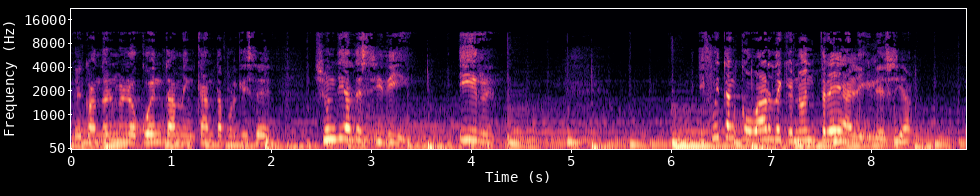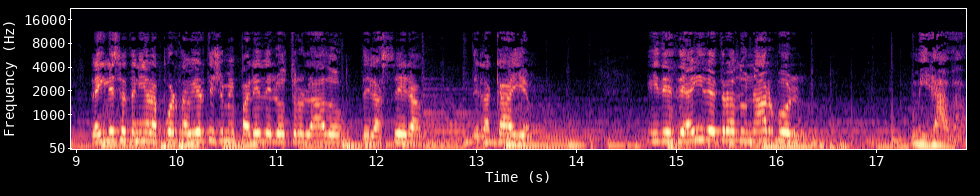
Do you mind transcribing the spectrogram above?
que cuando él me lo cuenta me encanta porque dice, yo un día decidí ir y fui tan cobarde que no entré a la iglesia. La iglesia tenía la puerta abierta y yo me paré del otro lado de la acera, de la calle. Y desde ahí, detrás de un árbol, miraba.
